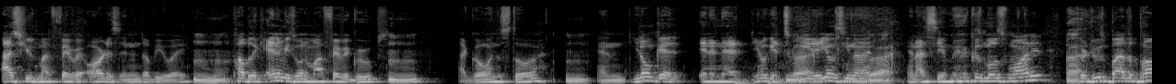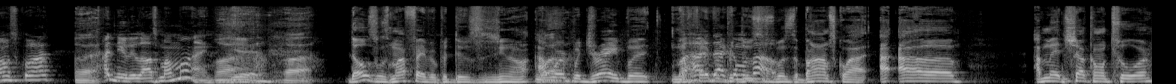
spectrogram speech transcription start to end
Ice Cube's my favorite artist in NWA. Mm-hmm. Public Enemy's one of my favorite groups. I go in the store, and you don't get internet, you don't get Twitter. Right. you don't see nothing. Right. And I see America's Most Wanted, Right. produced by the Bomb Squad. Right. I nearly lost my mind. Yeah. Those was my favorite producers. You know, I worked with Dre, but my But favorite producers about? was the Bomb Squad. I I, uh, I met Chuck on tour,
